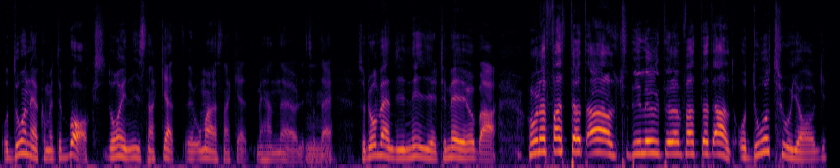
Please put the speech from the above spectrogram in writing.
och då när jag kommer tillbaks, då har ju ni snackat, eh, Omar har snackat med henne och lite sånt Mm. där. Så då vände ju ni er till mig och bara 'Hon har fattat allt, det är lugnt, hon har fattat allt' Och då tror jag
